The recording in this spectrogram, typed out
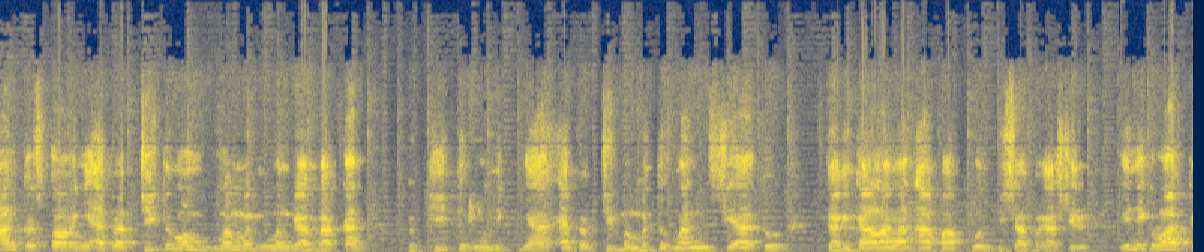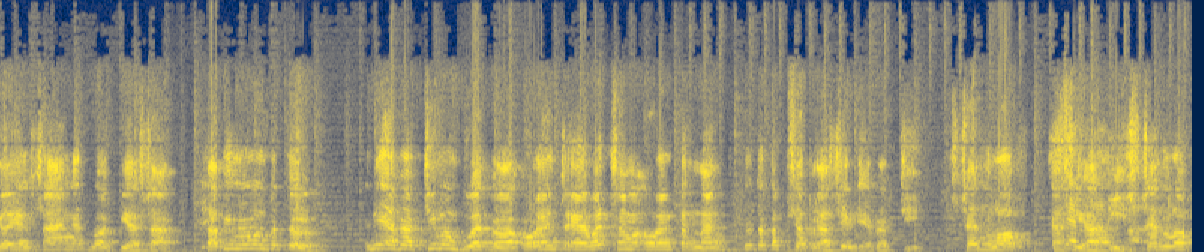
Anto story-nya FFG itu menggambarkan begitu uniknya FFG membentuk manusia itu dari kalangan apa pun bisa berhasil. Ini keluarga yang sangat luar biasa. Tapi memang betul, ini FFG membuat bahwa orang cerewet sama orang tenang itu tetap bisa berhasil di FFG. Stand love, kasih Stand hati. Love. Stand love,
